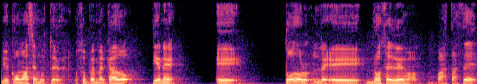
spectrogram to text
¿Y cómo hacen ustedes? Los supermercados tienen eh, todo, eh, no se desabastece,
